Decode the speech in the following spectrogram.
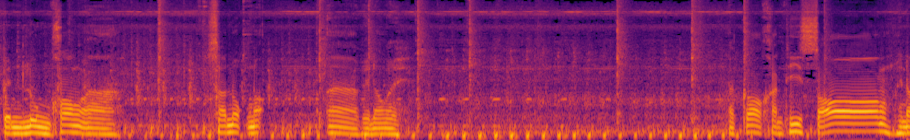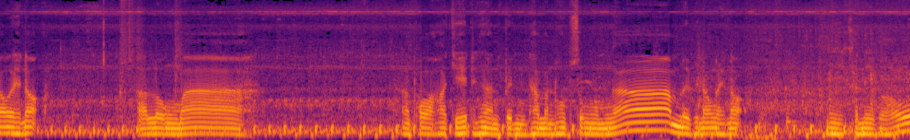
เป็นลุงข้องอ่าสนุกเนาะอ่าพี่น้องเลยแล้วก็คันที่สองพี่น้องเลยเนาะ เอาลงมาอ่าพอเขาจะเฮ็ดเฮือนเป็นทำมันรูปทรงงามๆเลยพี่น้องเลยเนาะนี่คันนี้ก็โอ้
